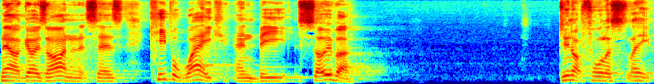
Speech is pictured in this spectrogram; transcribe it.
Now it goes on and it says, Keep awake and be sober. Do not fall asleep.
